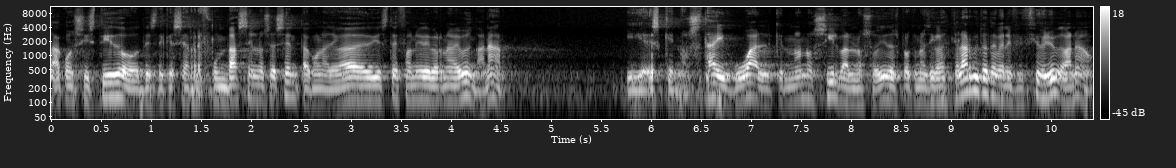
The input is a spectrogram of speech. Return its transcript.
ha consistido desde que se refundase en los 60 con la llegada de Di Stefano y de Bernabéu en ganar. Y es que nos da igual, que no nos silban los oídos porque nos digan que el árbitro te benefició, yo he ganado.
